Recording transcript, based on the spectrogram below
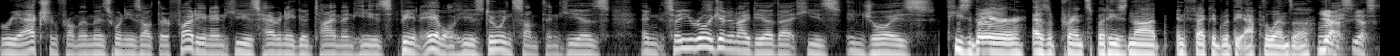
reaction from him is when he's out there fighting and he's having a good time and he's being able, he's doing something. He is, and so you really get an idea that he's enjoys He's there as a prince, but he's not infected with the affluenza. Yes, yes.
